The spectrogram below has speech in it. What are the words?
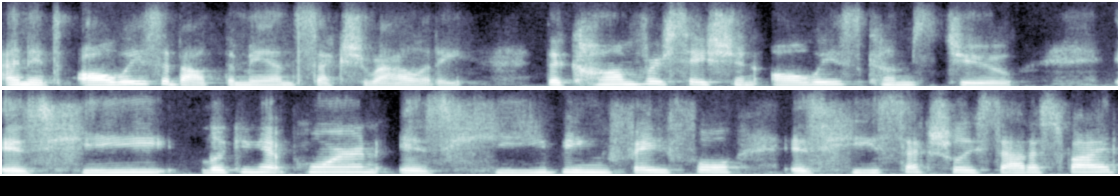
and it's always about the man's sexuality. The conversation always comes to is he looking at porn? Is he being faithful? Is he sexually satisfied?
